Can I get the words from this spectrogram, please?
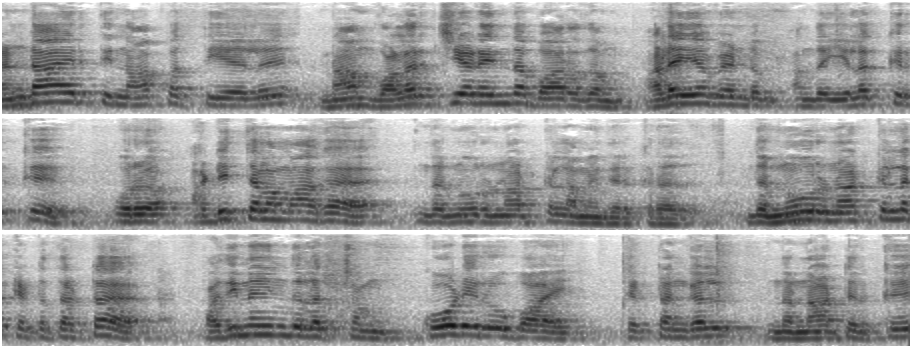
ரெண்டாயிரத்தி நாற்பத்தி ஏழு நாம் வளர்ச்சியடைந்த பாரதம் அடைய வேண்டும் அந்த இலக்கிற்கு ஒரு அடித்தளமாக இந்த நூறு நாட்கள் அமைந்திருக்கிறது. இந்த நூறு நாட்களில் கிட்டத்தட்ட பதினைந்து லட்சம் கோடி ரூபாய் திட்டங்கள் இந்த நாட்டிற்கு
